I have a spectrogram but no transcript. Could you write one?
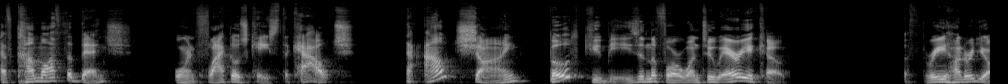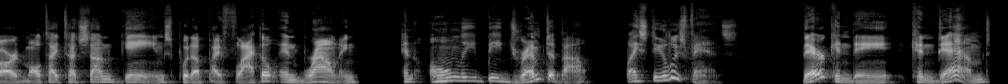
have come off the bench, or in Flacco's case, the couch, to outshine both QBs in the 412 area code. The 300 yard multi touchdown games put up by Flacco and Browning can only be dreamt about by Steelers fans. They're condemned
